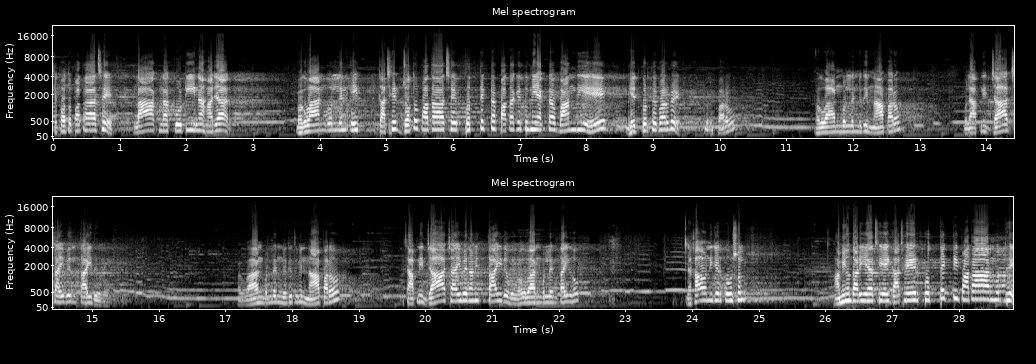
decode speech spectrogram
যে কত পাতা আছে। লাখ না কোটি না হাজার। ভগবান বললেন, এই গাছের যত পাতা আছে, প্রত্যেকটা পাতাকে তুমি একটা বান দিয়ে ভেদ করতে পারবে? বলে, পারো। ভগবান বললেন, যদি না পারো, বলে আপনি যা চাইবেন তাই দেব। ভগবান বললেন, যদি তুমি না পারো আচ্ছা আপনি যা চাইবেন আমি তাই দেবো। ভগবান বললেন, তাই হোক, দেখাও নিজের কৌশল। আমিও দাঁড়িয়ে আছি এই গাছের প্রত্যেকটি পাতার মধ্যে।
